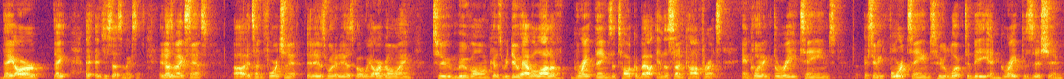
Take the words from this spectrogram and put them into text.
They are they. It, it just doesn't make sense. It doesn't make sense. Uh, it's unfortunate. It is what it is. But we are going to move on because we do have a lot of great things to talk about in the Sun Conference, including three teams excuse me, four teams who look to be in great position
